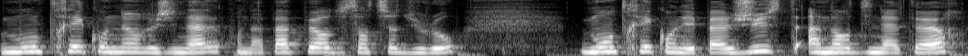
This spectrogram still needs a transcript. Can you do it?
montrer qu'on est original, qu'on n'a pas peur de sortir du lot, montrer qu'on n'est pas juste un ordinateur,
